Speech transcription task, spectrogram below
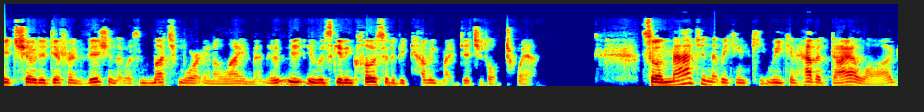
it showed a different vision that was much more in alignment. It, it, was getting closer to becoming my digital twin. So imagine that we can we can have a dialogue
